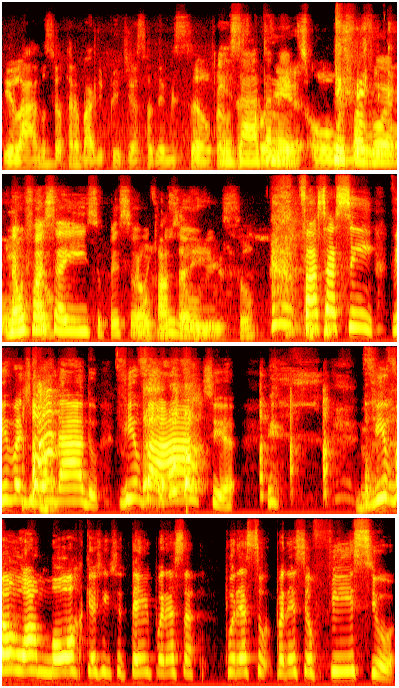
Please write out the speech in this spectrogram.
ir lá no seu trabalho e pedir a sua demissão para Exatamente. ou Por favor, outro. não faça isso, pessoa Não faça isso. Faça assim, viva de bordado, viva a arte, viva o amor que a gente tem por essa, por esse, por esse ofício,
